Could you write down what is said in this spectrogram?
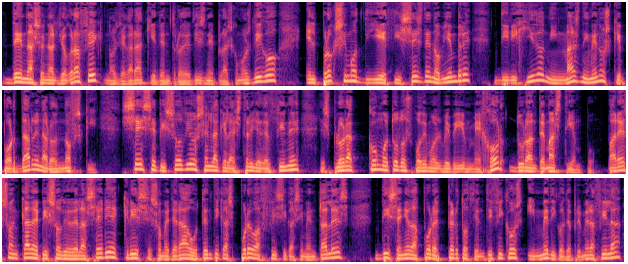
de National Geographic, nos llegará aquí dentro de Disney Plus, como os digo, el próximo 16 de noviembre, dirigido ni más ni menos que por Darren Aronofsky. Seis episodios en la que la estrella del cine explora cómo todos podemos vivir mejor durante más tiempo. Para eso, en cada episodio de la serie, Chris se someterá a auténticas pruebas físicas y mentales diseñadas por expertos científicos y médicos de primera fila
